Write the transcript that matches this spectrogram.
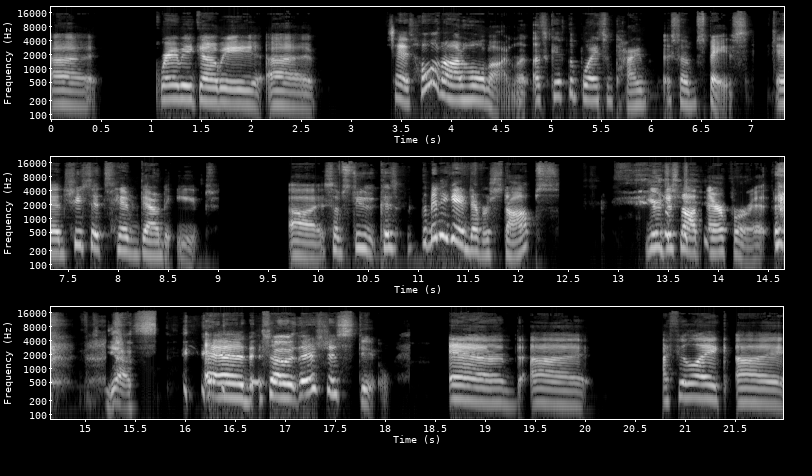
uh Grammi Gummi uh says, Hold on, hold on. Let, us give the boy some time some space. And she sits him down to eat. Uh some stew because the minigame never stops. You're just not there for it. yes. and so there's just stew. And uh I feel like uh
